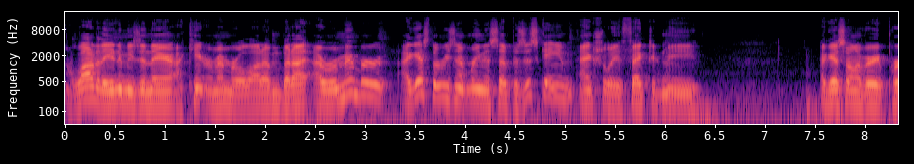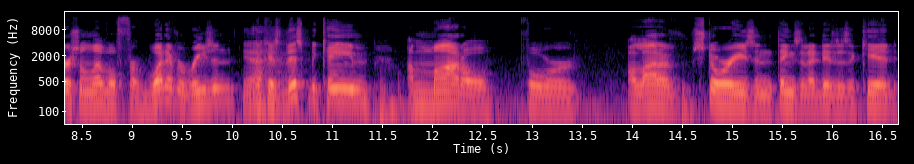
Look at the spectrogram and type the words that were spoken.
a lot of the enemies in there, I can't remember a lot of them, but I, I remember, I guess the reason I bring this up is this game actually affected me, I guess, on a very personal level for whatever reason. Yeah. Because this became a model for a lot of stories and things that I did as a kid,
